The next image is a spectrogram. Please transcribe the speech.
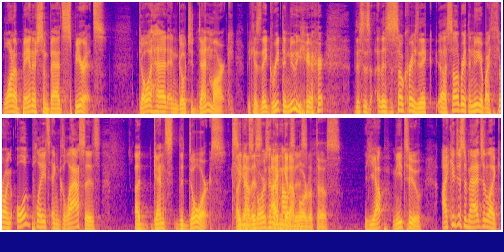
want to banish some bad spirits, go ahead and go to Denmark because they greet the new year. This is this is so crazy. They uh, celebrate the new year by throwing old plates and glasses against the doors. See now this doors in I can get on board with this. Yep, me too. I can just imagine like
